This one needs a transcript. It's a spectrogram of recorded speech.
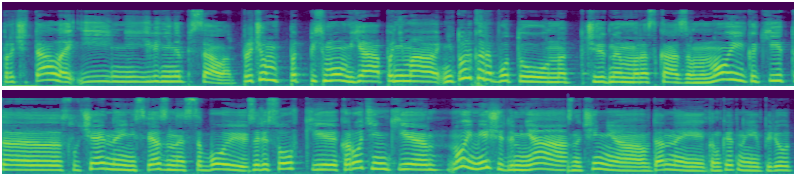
прочитала и не, или не написала. Причем под письмом я понимаю не только работу над очередным рассказом, но и какие-то случайные, не связанные с собой зарисовки, коротенькие, но имеющие для меня значение в данный конкретный период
